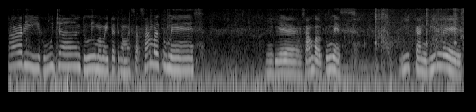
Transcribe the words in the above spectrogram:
Hari hujan tu Mama Ita tengah masak sambal tumis. Ni dia sambal tumis. Ikan bilis.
